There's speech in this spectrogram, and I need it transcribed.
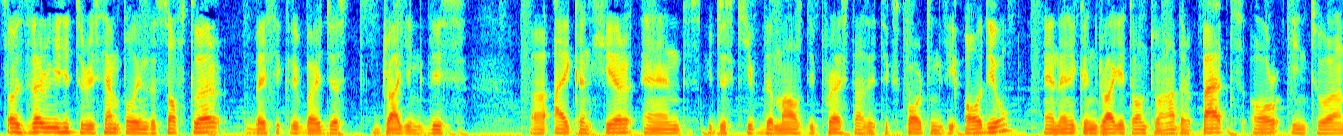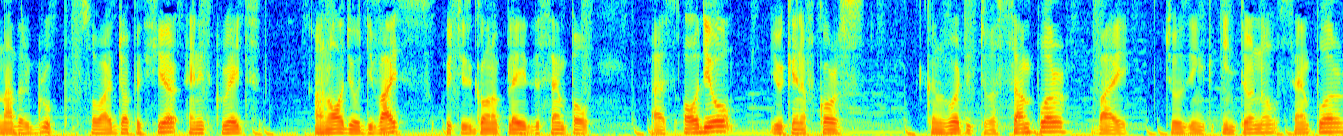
So it's very easy to resample in the software, basically by just dragging this uh, icon here and you just keep the mouse depressed as it's exporting the audio and then you can drag it onto another pad or into another group. So I drop it here and it creates an audio device which is gonna play the sample as audio. You can of course convert it to a sampler by choosing internal sampler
